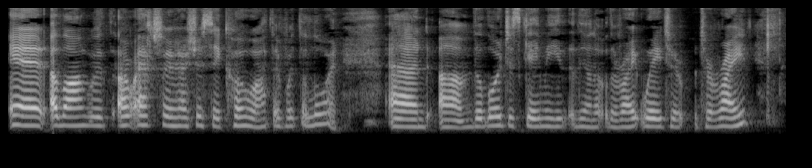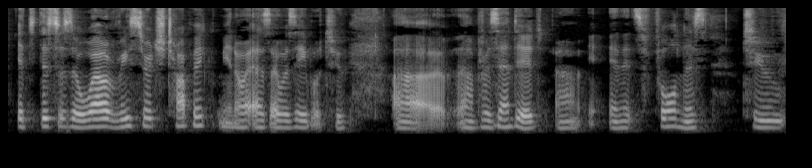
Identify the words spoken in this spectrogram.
And along with, oh, actually, I should say co author with the Lord. And um, the Lord just gave me you know, the right way to, to write. It's, this is a well researched topic, you know, as I was able to uh, uh, present it um, in its fullness to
